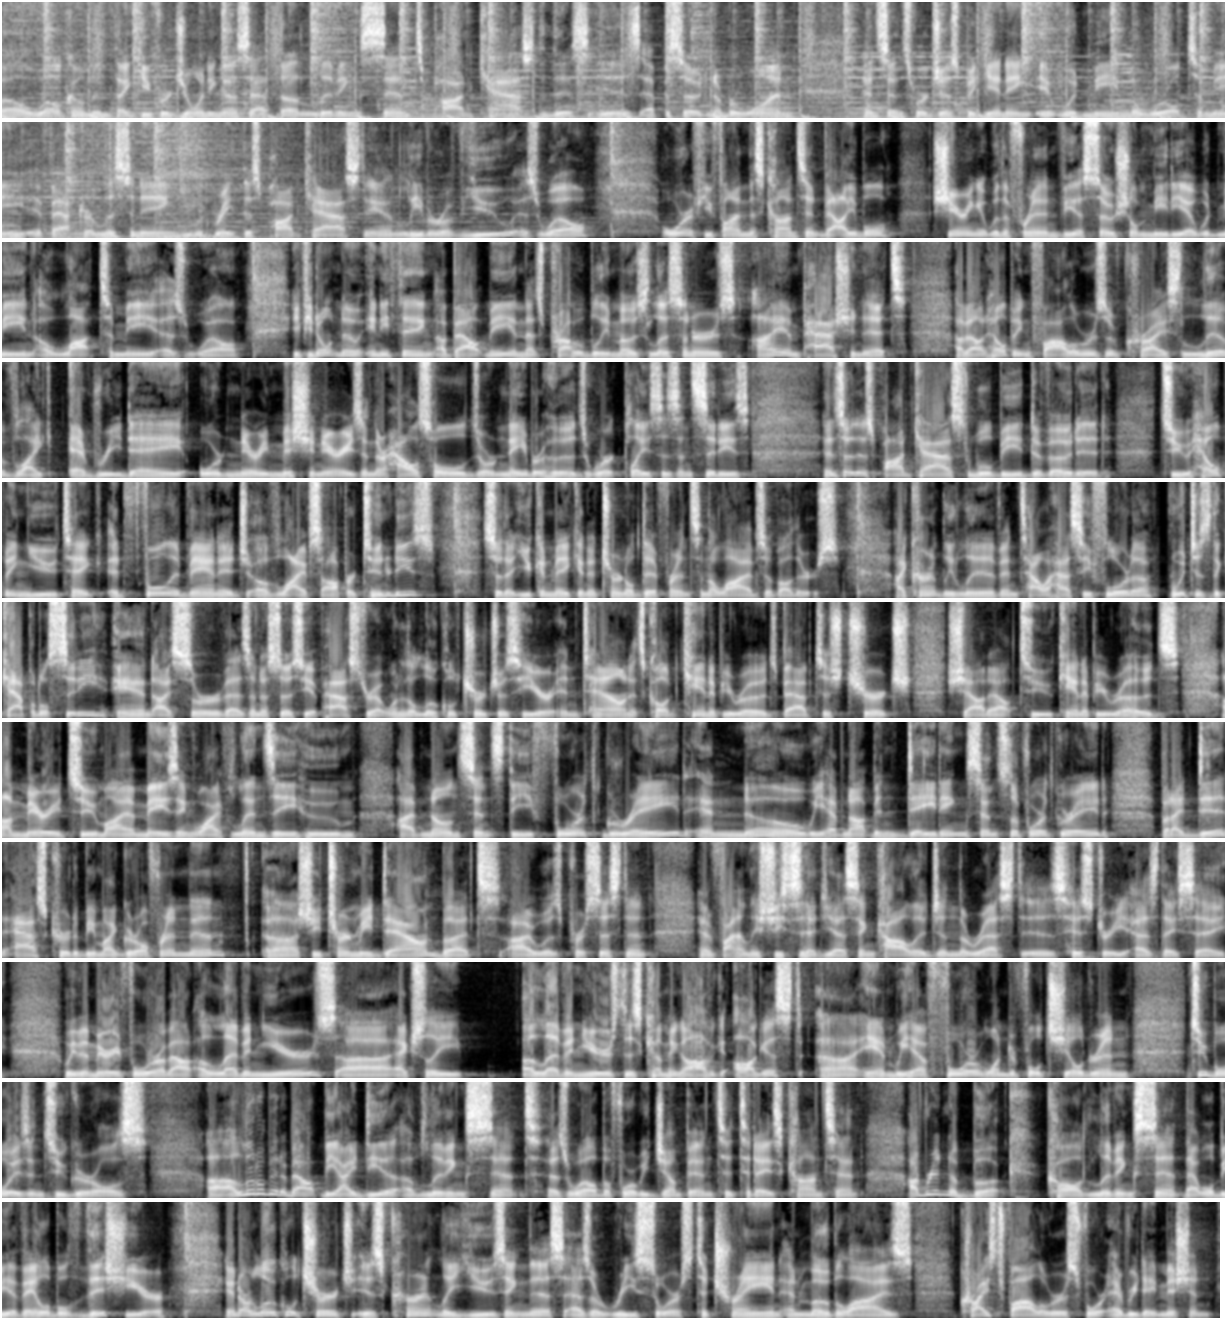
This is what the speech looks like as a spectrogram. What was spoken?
Well, welcome and thank you for joining us at the Living Sent podcast. This is episode number one. And since we're just beginning, it would mean the world to me if after listening, you would rate this podcast and leave a review as well. Or if you find this content valuable, sharing it with a friend via social media would mean a lot to me as well. If you don't know anything about me, and that's probably most listeners, I am passionate about helping followers of Christ live like everyday, ordinary missionaries in their households or neighborhoods, workplaces, and cities and so this podcast will be devoted to helping you take full advantage of life's opportunities so that you can make an eternal difference in the lives of others. I currently live in Tallahassee, Florida, which is the capital city, and I serve as an associate pastor at one of the local churches here in town. It's called Canopy Roads Baptist Church. Shout out to Canopy Roads. I'm married to my amazing wife, Lindsay, whom I've known since the fourth grade. And no, we have not been dating since the fourth grade, but I did ask her to be my girlfriend then. Uh, she turned me down, but I was persistent. And finally, she said yes in college, and the rest is history, as they say. We've been married for about 11 years. Uh, actually, 11 years this coming August. Uh, and we have four wonderful children two boys and two girls. Uh, a little bit about the idea of living sent as well before we jump into today's content. I've written a book called Living Sent that will be available this year, and our local church is currently using this as a resource to train and mobilize Christ followers for everyday mission.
